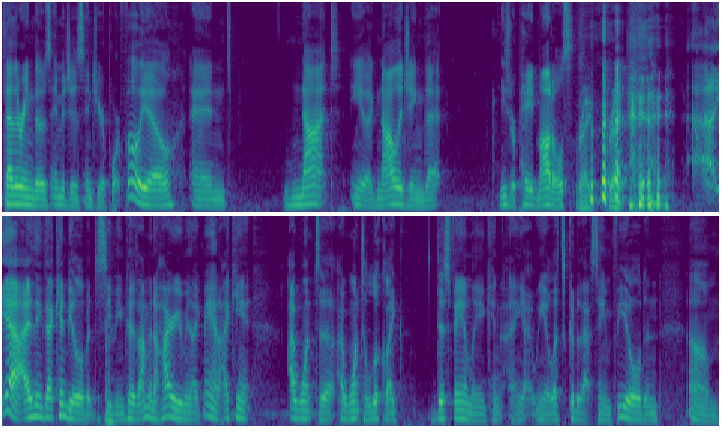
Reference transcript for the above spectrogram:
feathering those images into your portfolio and not you know acknowledging that these were paid models. Right, right. uh, yeah, I think that can be a little bit deceiving because I'm going to hire you and be like, man, I can't. I want to. I want to look like this family. And can I, you know? Let's go to that same field. And um,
